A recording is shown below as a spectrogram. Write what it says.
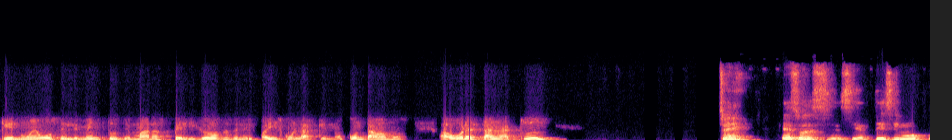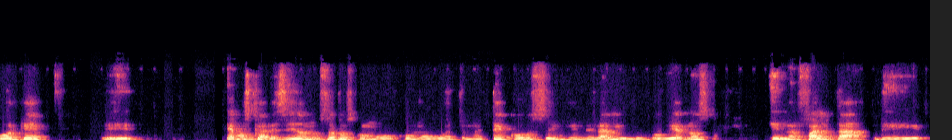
que nuevos elementos de maras peligrosas en el país con las que no contábamos, ahora están aquí? Sí, eso es ciertísimo porque eh, hemos carecido nosotros como, como guatemaltecos, en general, los gobiernos, en la falta de,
